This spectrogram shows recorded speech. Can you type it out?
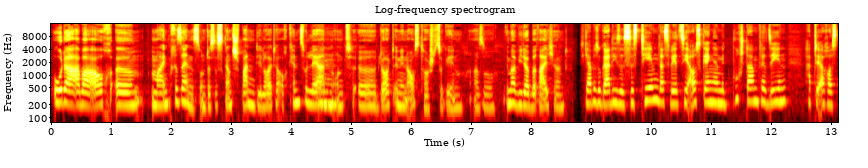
oder aber auch ähm, mal in Präsenz. Und das ist ganz spannend, die Leute auch kennenzulernen mhm. und äh, dort in den Austausch zu gehen. Also immer wieder bereichernd. Ich glaube sogar dieses System, dass wir jetzt die Ausgänge mit Buchstaben versehen, habt ihr auch aus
